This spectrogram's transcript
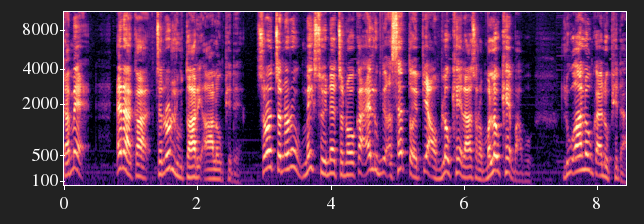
ဒါပေမဲ့အဲ့ဒါကကျွန်တော်လူသားတွေအားလုံးဖြစ်တယ်ဆိုတော့ကျွန်တော်တို့မိတ်ဆွေနဲ့ကျွန်တော်ကအဲ့လိုမျိုးအဆက်အသွယ်ပြအောင်မလုပ်ခဲ့လားဆိုတော့မလုပ်ခဲ့ပါဘူးလူအားလုံးကအဲ့လိုဖြစ်တာ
